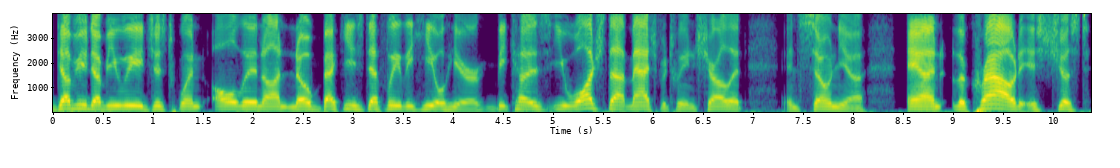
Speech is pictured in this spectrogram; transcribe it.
WWE just went all in on no, Becky's definitely the heel here because you watch that match between Charlotte and Sonya, and the crowd is just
